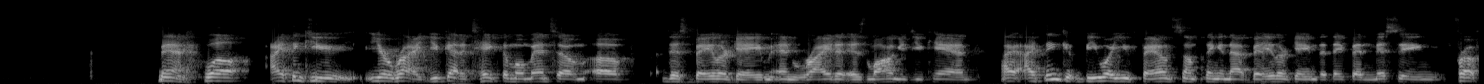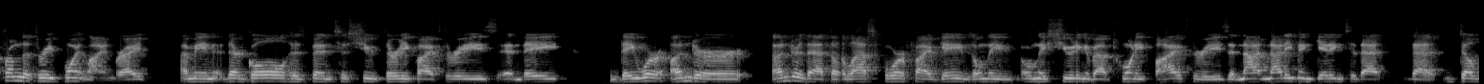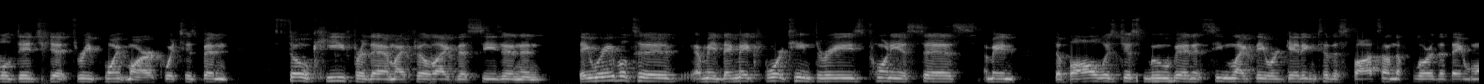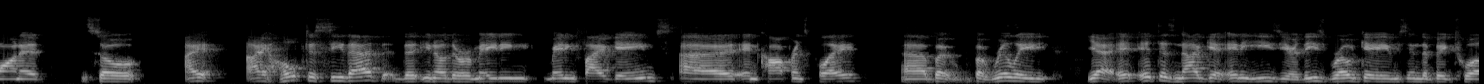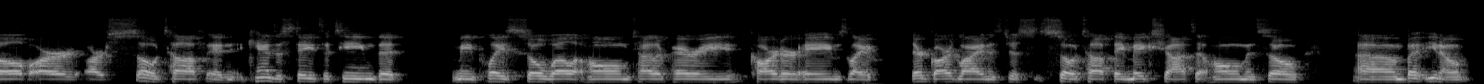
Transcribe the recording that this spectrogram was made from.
Man, well, I think you you're right. You've got to take the momentum of this Baylor game and ride it as long as you can. I, I, think BYU found something in that Baylor game that they've been missing from, from the three point line, right? I mean, their goal has been to shoot 35 threes, and they they were under under that the last four or five games, only only shooting about 25 threes, and not not even getting to that that double digit three point mark, which has been so key for them. I feel like this season, and they were able to. I mean, they make 14 threes, 20 assists. I mean, the ball was just moving. It seemed like they were getting to the spots on the floor that they wanted. So I I hope to see that that you know the remaining remaining five games uh, in conference play, uh, but but really. Yeah, it, it does not get any easier. These road games in the Big 12 are are so tough, and Kansas State's a team that, I mean, plays so well at home. Tylor Perry, Carter, Ames, like their guard line is just so tough. They make shots at home, and so, um, but you know,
